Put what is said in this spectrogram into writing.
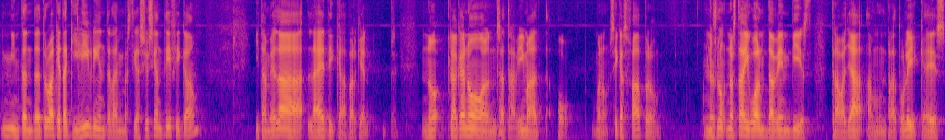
d'intentar trobar aquest equilibri entre la investigació científica i també la, la ètica, perquè no, clar que no ens atrevim a... O, bueno, sí que es fa, però no, és, no està igual de ben vist treballar amb un ratolí, que és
